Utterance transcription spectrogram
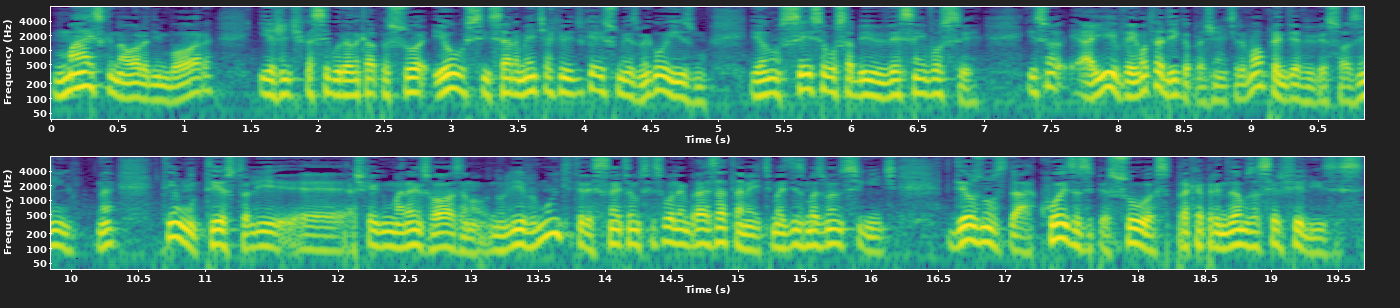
mais que na hora de ir embora, e a gente fica segurando aquela pessoa. Eu, sinceramente, acredito que é isso mesmo, egoísmo. Eu não sei se eu vou saber viver sem você. Isso aí vem outra dica para a gente. Vamos aprender a viver sozinho, né? Tem um texto ali, é, acho que é Guimarães Rosa no, no livro, muito interessante. Eu não sei se vou lembrar exatamente, mas diz mais ou menos o seguinte: Deus nos dá coisas e pessoas para que aprendamos a ser felizes.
